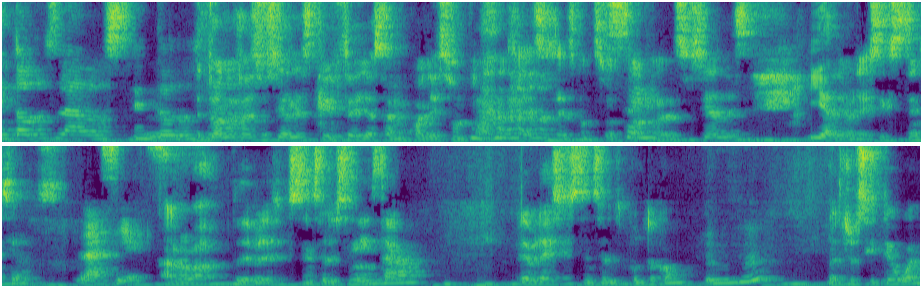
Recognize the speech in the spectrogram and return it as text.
en todos lados, en todos. En todas las redes sociales, que ustedes ya saben cuáles son todas las redes sociales, con son Sí. todas las redes sociales. Y a Deberes Existenciales. Así es. Arroba Deberes Existenciales en Instagram. Deberesexistenciales.com, Ujú. nuestro sitio web.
